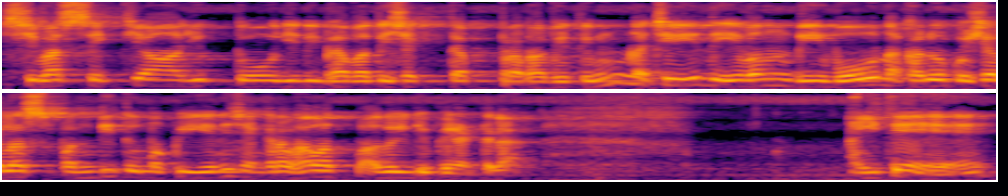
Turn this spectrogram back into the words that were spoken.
శివశక్త్యాయుక్తో యది భవతి శక్త ప్రభవితం నచే దేవం దేవో నకలు కుశల స్పందితుమపి అని శంకరభగవత్పాదులు చెప్పినట్టుగా. అయితే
